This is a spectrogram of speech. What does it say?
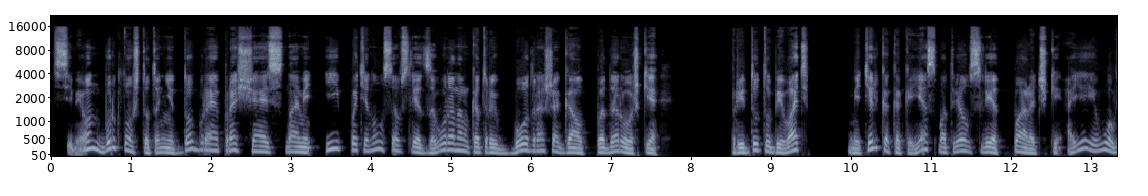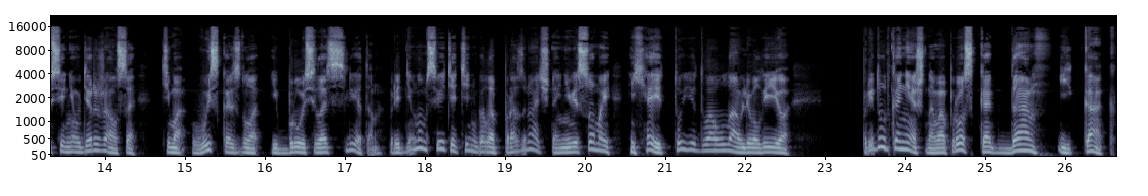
Семен буркнул что-то недоброе, прощаясь с нами, и потянулся вслед за вороном, который бодро шагал по дорожке. «Придут убивать?» Метелька, как и я, смотрел вслед парочки, а я и вовсе не удержался. Тьма выскользнула и бросилась следом. При дневном свете тень была прозрачной, невесомой, и я и то едва улавливал ее. Придут, конечно, вопрос, когда и как.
